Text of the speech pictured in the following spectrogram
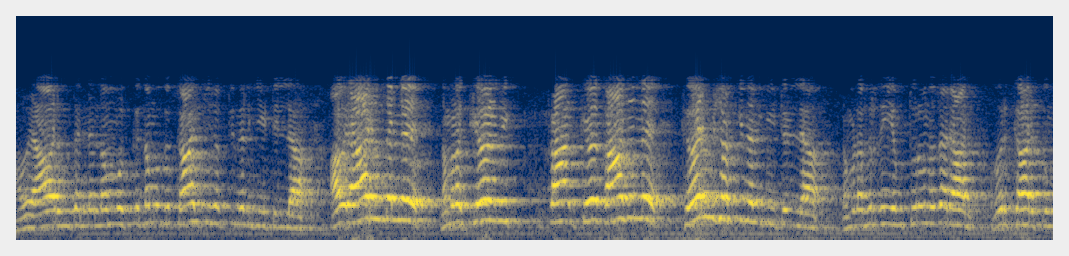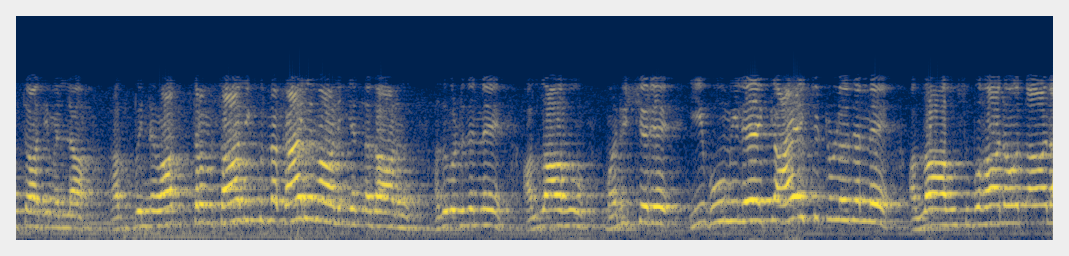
അവരാരും തന്നെ നമുക്ക് നമുക്ക് കാഴ്ച ശക്തി നൽകിയിട്ടില്ല. അവരാരും തന്നെ നമ്മളെ കേൾവി കാതിന് കേൾവി ശക്തി നൽകിയിട്ടില്ല. നമ്മുടെ ഹൃദയം തുറന്നു തരാൻ അവർക്കാർക്കും സാധ്യമല്ല. റബ്ബിന് മാത്രം സാധിക്കുന്ന കാര്യമാണ് എന്നതാണ്. അതുകൊണ്ട് തന്നെ അള്ളാഹു മനുഷ്യരെ ഈ ഭൂമിയിലേക്ക് അയച്ചിട്ടുള്ളത് തന്നെ അള്ളാഹു സുബാനോ താല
